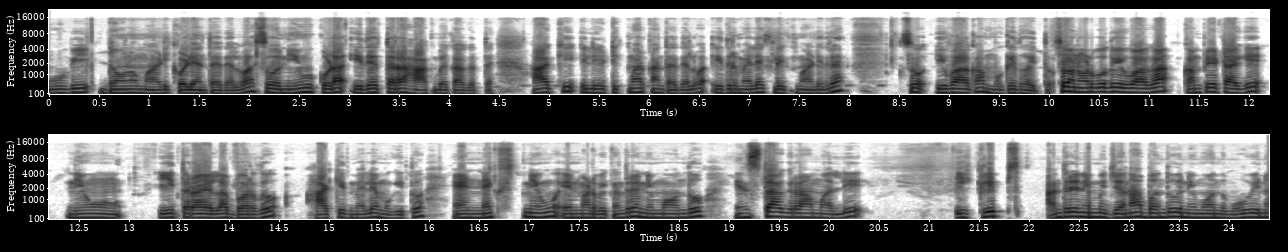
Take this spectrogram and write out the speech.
ಮೂವಿ ಡೌನ್ಲೋಡ್ ಮಾಡಿಕೊಳ್ಳಿ ಅಂತ ಇದೆ ಅಲ್ವಾ? ಸೊ ನೀವು ಕೂಡ ಇದೇ ಥರ ಹಾಕಬೇಕಾಗುತ್ತೆ. ಹಾಕಿ, ಇಲ್ಲಿ ಟಿಕ್ ಮಾರ್ಕ್ ಅಂತ ಇದೆ ಅಲ್ವಾ? ಇದ್ರ ಮೇಲೆ ಕ್ಲಿಕ್ ಮಾಡಿದರೆ ಸೊ ಇವಾಗ ಮುಗಿದು ಹೋಯಿತು. ಸೊ ನೋಡ್ಬೋದು, ಇವಾಗ ಕಂಪ್ಲೀಟಾಗಿ ನೀವು ಈ ಥರ ಎಲ್ಲ ಬರೆದು ಹಾಕಿದ ಮೇಲೆ ಮುಗೀತು. ಆ್ಯಂಡ್ ನೆಕ್ಸ್ಟ್ ನೀವು ಏನು ಮಾಡಬೇಕಂದ್ರೆ, ನಿಮ್ಮ ಒಂದು ಇನ್ಸ್ಟಾಗ್ರಾಮಲ್ಲಿ ಈ ಕ್ಲಿಪ್ಸ್ ಅಂದರೆ ನಿಮ್ಮ ಜನ ಬಂದು ನಿಮ್ಮ ಒಂದು ಮೂವಿನ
